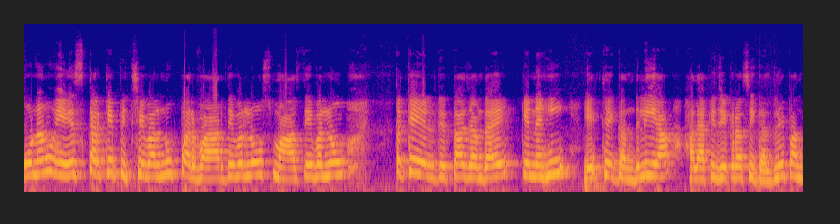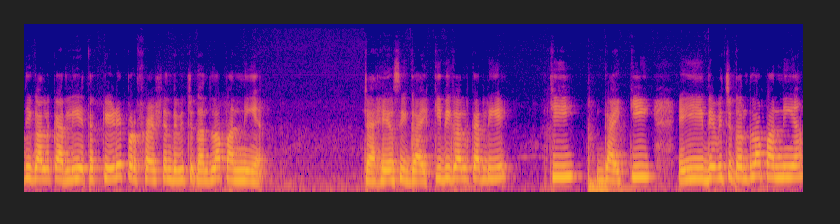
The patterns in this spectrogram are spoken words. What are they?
ਉਹਨਾਂ ਨੂੰ ਇਸ ਕਰਕੇ ਪਿੱਛੇ ਵੱਲ ਨੂੰ ਪਰਿਵਾਰ ਦੇ ਵੱਲੋਂ, ਸਮਾਜ ਦੇ ਵੱਲੋਂ ਧਕੇਲ ਦਿੱਤਾ ਜਾਂਦਾ ਹੈ ਕਿ ਨਹੀਂ, ਇੱਥੇ ਗੰਦਲੀ ਆ। ਹਾਲਾਂਕਿ ਜੇਕਰ ਅਸੀਂ ਗੰਦਲੇਪਨ ਦੀ ਗੱਲ ਕਰ ਲਈਏ, ਤਾਂ ਕਿਹੜੇ profession ਦੇ ਵਿੱਚ ਗੰਦਲਾਪਨ ਨਹੀਂ ਹੈ? ਚਾਹੇ ਅਸੀਂ ਗਾਇਕੀ ਦੀ ਗੱਲ ਕਰ ਲਈਏ। ਕੀ ਗਾਇਕੀ, ਇਹਦੇ ਵਿੱਚ ਗੰਦਲਾਪਨ ਨਹੀਂ ਆ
